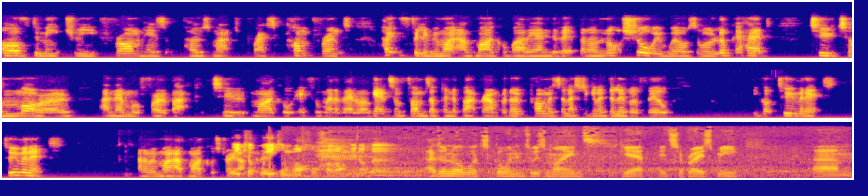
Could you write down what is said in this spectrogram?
of Dimitri from his post match press conference. Hopefully, we might have Michael by the end of it, but I'm not sure we will. So we'll look ahead to tomorrow and then we'll throw back to Michael if and when available. I'll get some thumbs up in the background, but don't promise unless you're going to deliver, Phil. You've got two minutes. Two minutes and we might have Michael straight. We can, we can waffle for long you enough. I don't know what's going into his mind. Yeah, it surprised me. Um,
